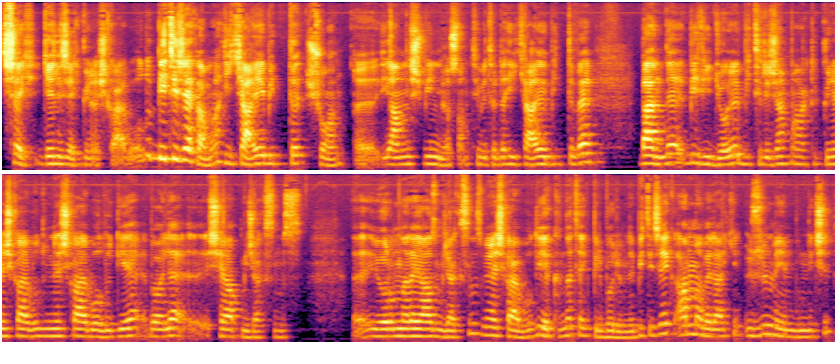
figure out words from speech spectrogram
şey gelecek güneş kayboldu. Bitecek ama hikaye bitti şu an. Ee, yanlış bilmiyorsam Twitter'da hikaye bitti ve ben de bir videoya bitireceğim. Artık güneş kayboldu, güneş kayboldu diye böyle şey yapmayacaksınız. Ee, yorumlara yazmayacaksınız. Güneş kayboldu yakında tek bir bölümde bitecek. Ama ve lakin üzülmeyin bunun için.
